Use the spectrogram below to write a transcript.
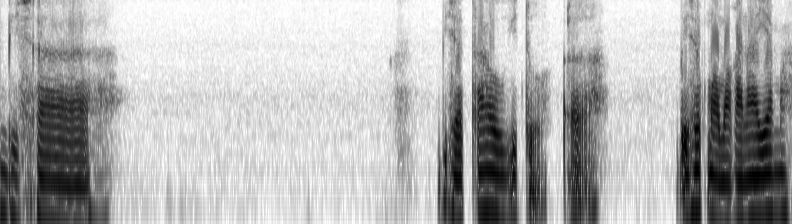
bisa bisa tahu gitu uh, besok mau makan ayam mah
